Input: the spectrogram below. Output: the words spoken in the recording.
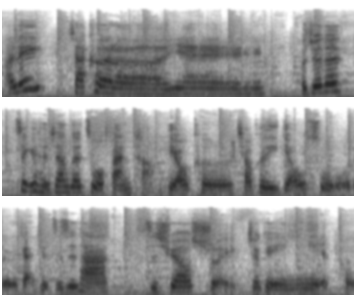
好嘞，下课了耶！我觉得这个很像在做翻糖雕刻、巧克力雕塑的感觉，只是它只需要水就可以捏合，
